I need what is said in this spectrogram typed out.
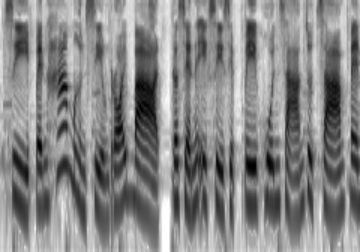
2.4 เป็น 54,000 บาท เกษียณในอีก 40 ปีคูณ 3.3 เป็น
